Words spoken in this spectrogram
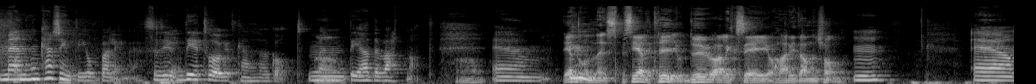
Men hon kanske inte jobbar längre. Så det, det tåget kanske har gått. Men det hade varit något. Ehm, Det är ändå en speciell trio. Du, Alexei och Harriet Andersson. Ehm,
